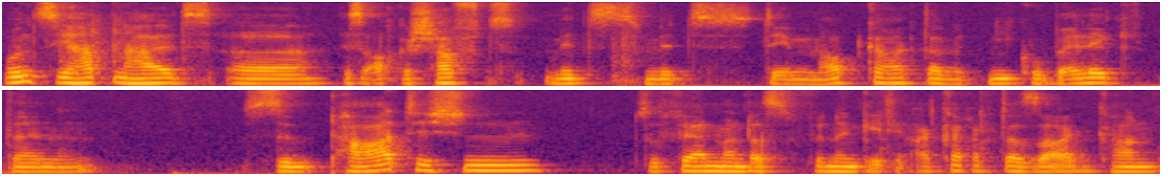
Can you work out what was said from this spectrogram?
Und sie hatten halt äh, es auch geschafft, mit, mit dem Hauptcharakter, mit Nico Bellic, den sympathischen, sofern man das für einen GTA-Charakter sagen kann,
